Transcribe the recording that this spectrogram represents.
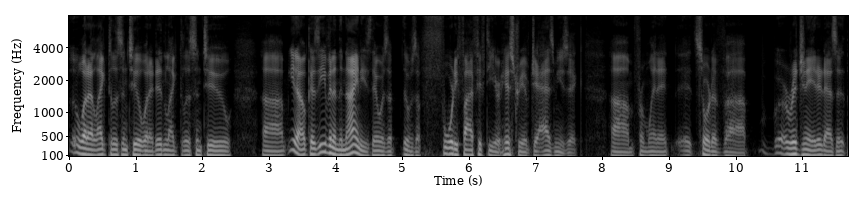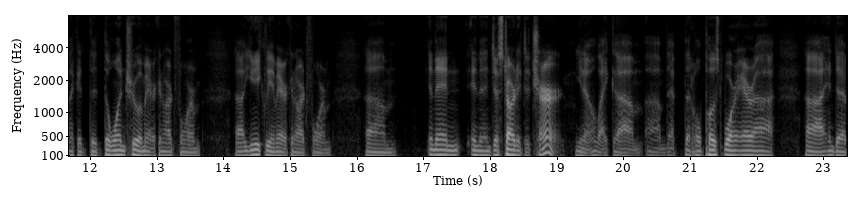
what I liked to listen to, what I didn't like to listen to. Uh, you know, because even in the '90s, there was a there was a 45, 50 year history of jazz music um, from when it it sort of uh, originated as a like a the, the one true American art form, uh, uniquely American art form, um, and then and then just started to churn. You know, like um, um, that that whole post war era. Uh, into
